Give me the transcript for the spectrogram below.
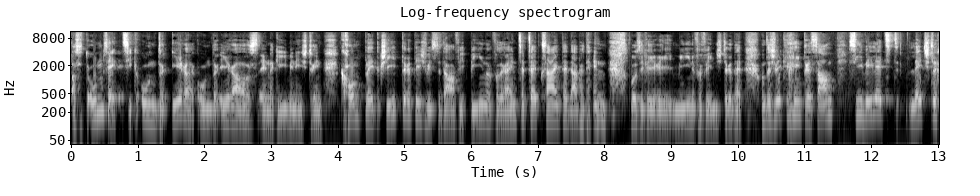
also die Umsetzung unter ihr, unter ihr als Energieministerin komplett gescheitert ist, wie es der David Biener von der NZZ gesagt hat, eben dann, wo sich ihre Mine verfinstert hat. Und das ist wirklich interessant. Sie will jetzt letztlich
